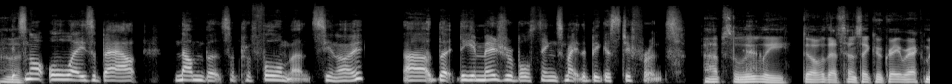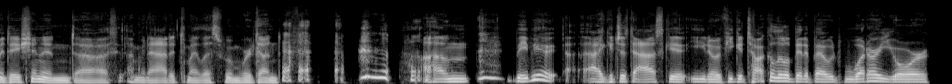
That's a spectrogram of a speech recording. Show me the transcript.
Uh, it's not always about numbers or performance, you know. Uh, the, the immeasurable things make the biggest difference. Absolutely. Yeah. Oh, that sounds like a great recommendation. And uh, I'm going to add it to my list when we're done. um, maybe I, I, could just ask you, you know, if you could talk a little bit about what are your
